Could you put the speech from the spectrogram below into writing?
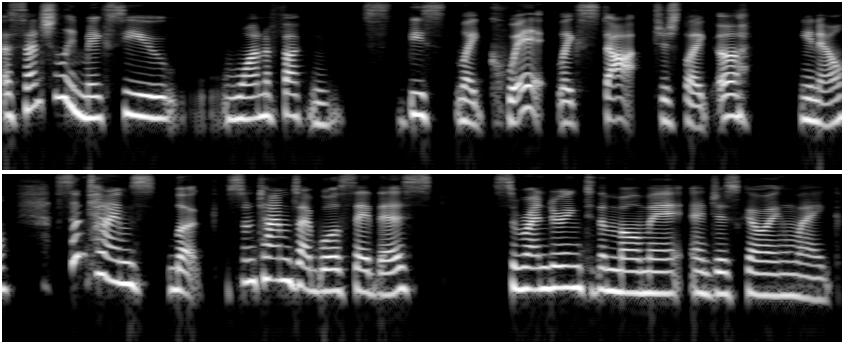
essentially makes you want to fucking be like quit, like stop, just like, ugh, you know? Sometimes, look, sometimes I will say this surrendering to the moment and just going like,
